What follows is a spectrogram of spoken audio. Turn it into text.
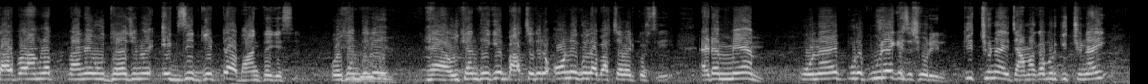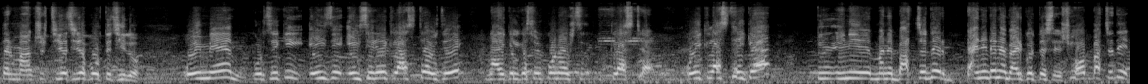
তারপর আমরা মানে উদ্ধারের জন্য এক্সিট গেটটা ভাঙতে গেছি। ওইখান থেকে হ্যাঁ ওইখান থেকে বাচ্চাদের অনেকগুলা বাচ্চা বের করছি। একটা ম্যাম ওনায় পুরো পুড়ে গেছে শরীর কিচ্ছু নাই জামা কাপড় কিচ্ছু নাই তার মাংস ছিঁড়ে ছিঁড়ে পড়তে ছিল। ওই ম্যাম করছে কি এই যে এই সাইডের ক্লাসটা ওই যে নারকেল গাছের কোন ক্লাসটা ওই ক্লাস থেকে ইনি মানে বাচ্চাদের টাইনে টাইনে বাইর করতেছে সব বাচ্চাদের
